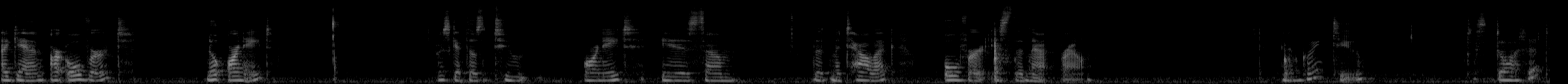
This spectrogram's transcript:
again, our overt, no ornate. Always get those two. Ornate is um, the metallic, overt is the matte brown. And I'm going to just dot it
